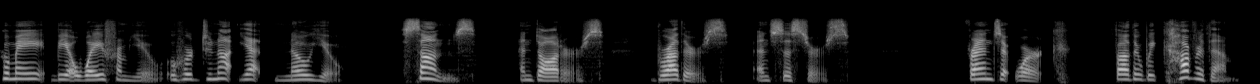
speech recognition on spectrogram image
who may be away from you, who do not yet know you, sons and daughters, brothers and sisters, friends at work. Father, we cover them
